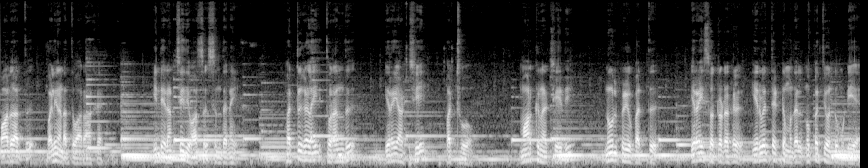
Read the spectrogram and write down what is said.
பாதுகாத்து வழி நடத்துவாராக இன்றைய நற்செய்தி வாச சிந்தனை பற்றுகளை துறந்து இறையாட்சியை பற்றுவோம். மார்க்கு நற்செய்தி நூல் பிரிவு பத்து. இறை சொற்றொடர்கள் இருபத்தெட்டு முதல் முப்பத்தி ஒன்று முடிய.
